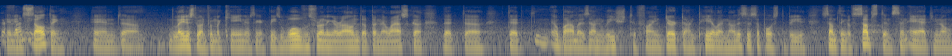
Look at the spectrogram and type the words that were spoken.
They're and funny. insulting. And um, the latest one from McCain is like these wolves running around up in Alaska that, uh, that Obama is unleashed to find dirt on Palin. Now, this is supposed to be something of substance, an ad, you know,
